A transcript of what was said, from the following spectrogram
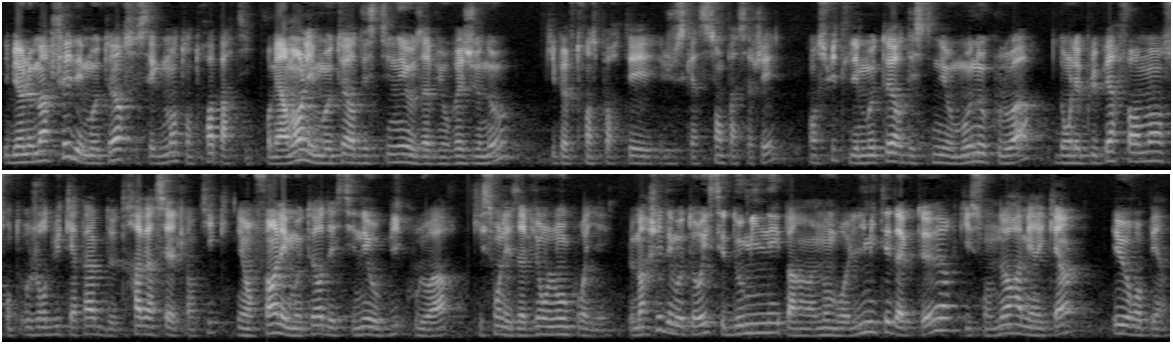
Eh bien le marché des moteurs se segmente en trois parties. Premièrement, les moteurs destinés aux avions régionaux, qui peuvent transporter jusqu'à 100 passagers. Ensuite, les moteurs destinés aux monocouloirs, dont les plus performants sont aujourd'hui capables de traverser l'Atlantique. Et enfin, les moteurs destinés aux bicouloirs, qui sont les avions long courriers. Le marché des motoristes est dominé par un nombre limité d'acteurs qui sont nord-américains et européens.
